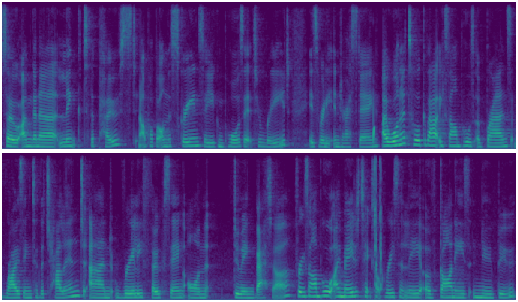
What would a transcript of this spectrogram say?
So I'm gonna link to the post. And I'll pop it on the screen so you can pause it to read. It's really interesting. I wanna talk about examples of brands rising to the challenge and really focusing on doing better. For example, I made a TikTok recently of Ganni's new boot.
